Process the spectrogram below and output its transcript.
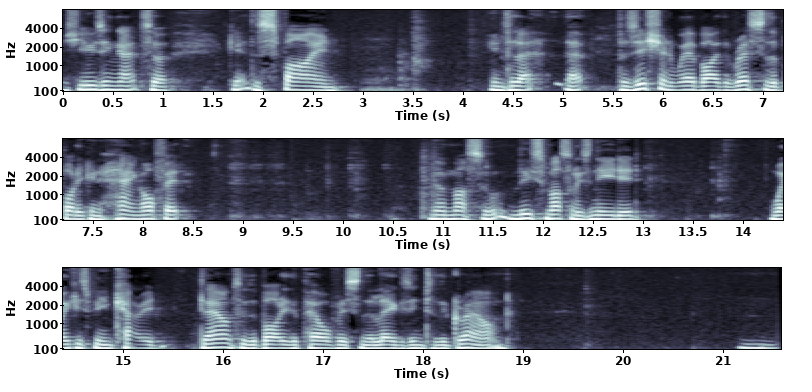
Just using that to get the spine into that, that position whereby the rest of the body can hang off it. No muscle, least muscle is needed. Weight is being carried down through the body, the pelvis, and the legs into the ground. Mm,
